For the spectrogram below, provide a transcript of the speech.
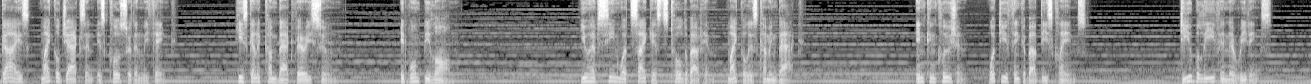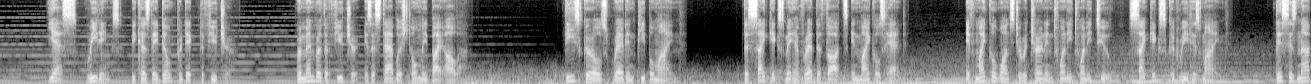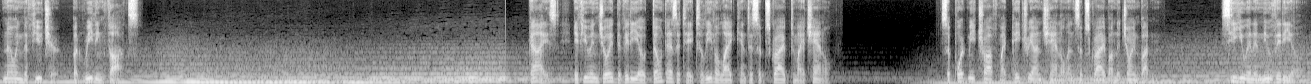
Guys, Michael Jackson is closer than we think. He's gonna come back very soon. It won't be long. You have seen what psychists told about him, Michael is coming back. In conclusion, what do you think about these claims? Do you believe in their readings? Yes, readings, because they don't predict the future. Remember the future is established only by Allah. These girls read in people mind. The psychics may have read the thoughts in Michael's head. If Michael wants to return in 2022, psychics could read his mind. This is not knowing the future, but reading thoughts. Guys, if you enjoyed the video don't hesitate to leave a like and to subscribe to my channel. Support me trough my Patreon channel and subscribe on the join button. See you in a new video.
